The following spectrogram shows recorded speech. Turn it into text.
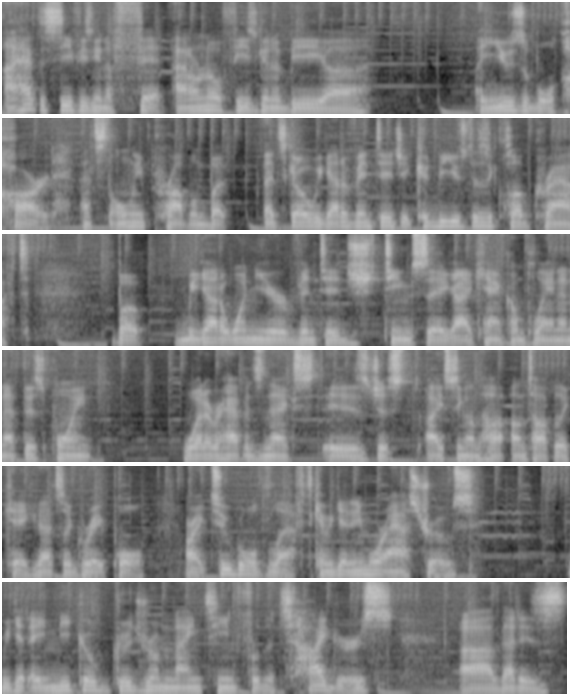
I have to see if he's going to fit. I don't know if he's going to be uh, a usable card. That's the only problem, but let's go. We got a vintage. It could be used as a club craft, but we got a one-year vintage team sig. I can't complain, and at this point, whatever happens next is just icing on, on top of the cake. That's a great pull. All right, two gold left. Can we get any more Astros? We get a Niko Goodrum 19 for the Tigers. Uh, that is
